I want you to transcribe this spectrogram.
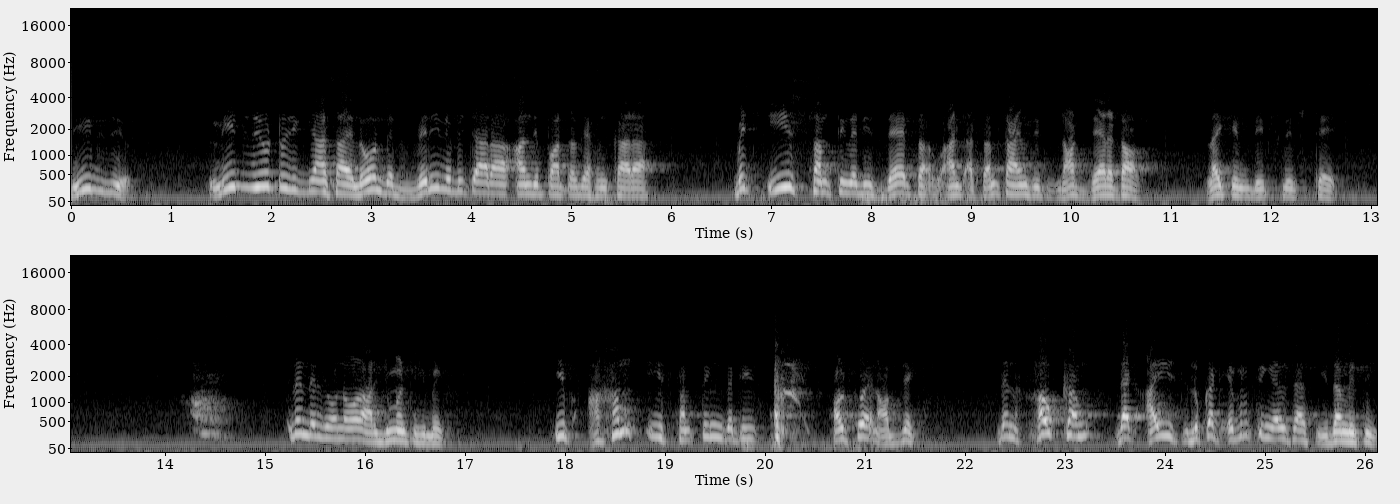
leads you, leads you to Jignasa alone, that very Vibhichara on the part of the Ahankara, which is something that is there, and sometimes it is not there at all, like in deep sleep state. Then there is one more argument he makes. If Aham is something that is also an object, then how come that I look at everything else as Idamiti?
